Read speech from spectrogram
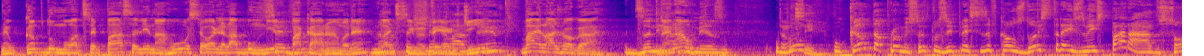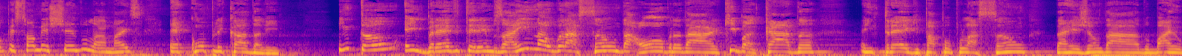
né? O campo do modo, você passa ali na rua, você olha lá bonito cê pra caramba, né? Não, lá de cima verdinho. Lá vai lá jogar. Desanimado não é não? mesmo. O, então, bom, assim. o campo da promissão, inclusive, precisa ficar uns dois, três meses parado, só o pessoal mexendo lá, mas é complicado ali. Então, em breve teremos a inauguração da obra da arquibancada entregue para a população da região da, do bairro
